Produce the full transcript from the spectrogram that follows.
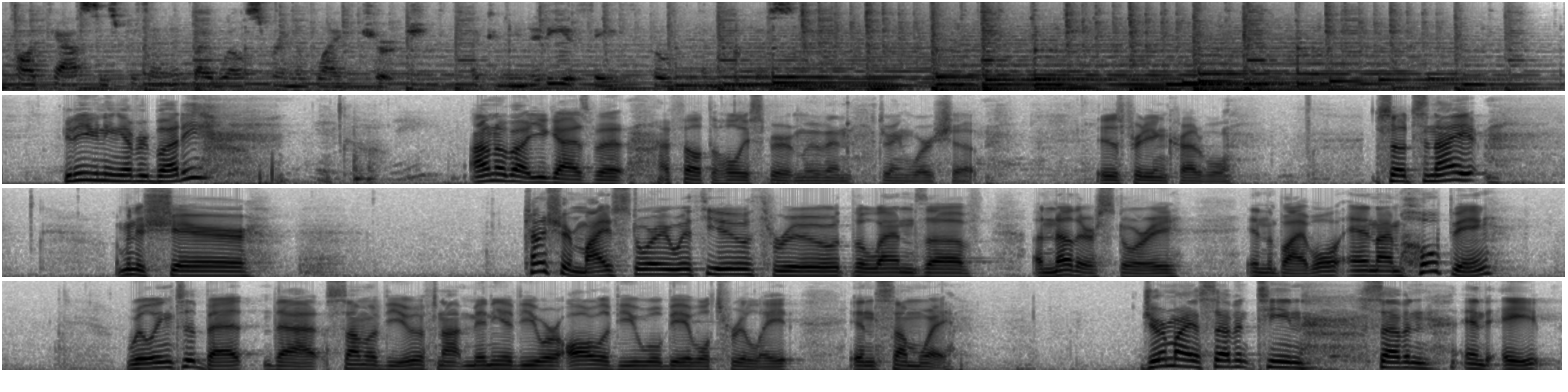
podcast is presented by Wellspring of Life Church, a community of faith, hope, and purpose. Good evening, everybody. I don't know about you guys, but I felt the Holy Spirit moving during worship. It was pretty incredible. So, tonight, I'm going to share kind of share my story with you through the lens of another story in the Bible. And I'm hoping, willing to bet, that some of you, if not many of you or all of you, will be able to relate in some way. Jeremiah 17, 7 and 8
